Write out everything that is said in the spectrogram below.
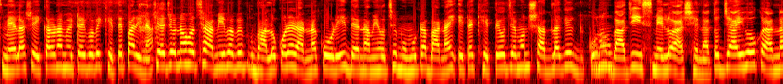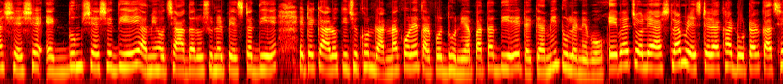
স্মেল আসে, এই কারণে আমি ওইটা এইভাবে খেতে পারি না। সেজন্য হচ্ছে আমি এভাবে ভালো করে রান্না করি দেন আমি হচ্ছে মোমোটা বানাই। এটা খেতেও যেমন স্বাদ লাগে, কোনো বাজে স্মেলও আসে না। তো যাই হোক, রান্না শেষে, একদম শেষে দিয়ে আমি হচ্ছে আদা রসুনের পেস্টটা দিয়ে এটাকে আরও কিছুক্ষণ রান্না করে, তারপর ধনিয়া পাতা দিয়ে এটাকে আমি তুলে নেব। এবার চলে আসলাম রেস্টে রাখা ডোটার কাছে।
